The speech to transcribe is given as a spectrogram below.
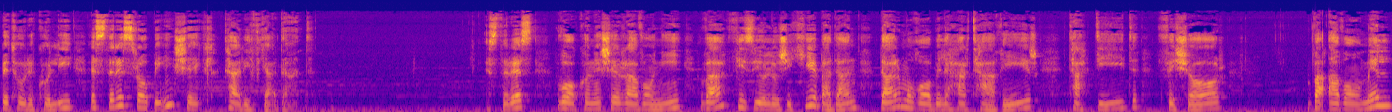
به طور کلی استرس را به این شکل تعریف کردند استرس واکنش روانی و فیزیولوژیکی بدن در مقابل هر تغییر، تهدید، فشار و عوامل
